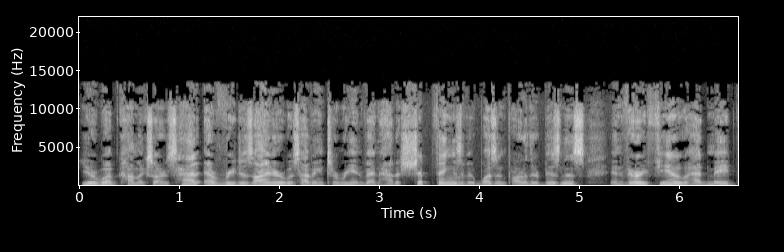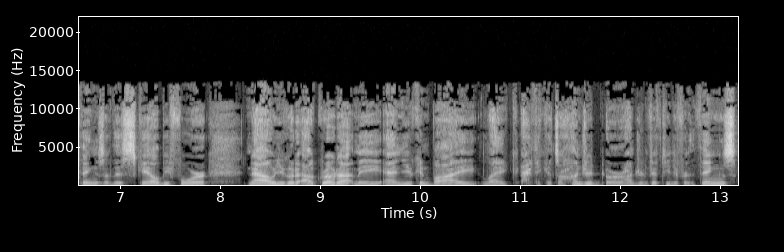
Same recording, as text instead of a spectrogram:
your web comics artists had. Every designer was having to reinvent how to ship things mm. if it wasn't part of their business. And very few had made things of this scale before. Now you go to outgrow.me and you can buy like, I think it's 100 or 150 different things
